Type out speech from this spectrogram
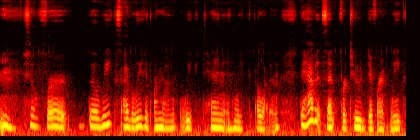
so for the weeks, I believe it's, I'm on week 10 and week 11. They have it set for two different weeks.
